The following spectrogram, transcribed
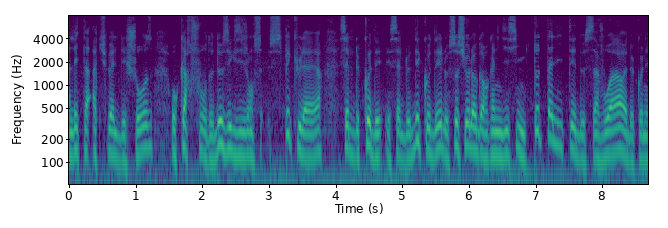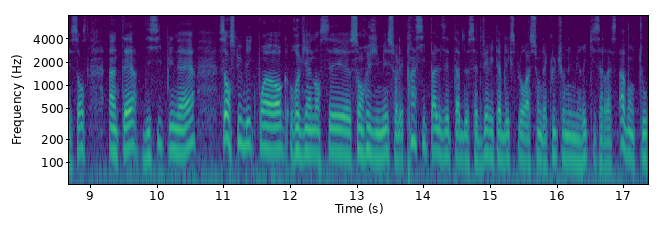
à l'état actuel des choses, au carrefour de deux exigences spéculaires, celle de coder et celle de décoder, le sociologue organise ici une totalité de savoirs et de connaissances interdisciplinaires. Senspublic.org revient dans son résumé sur les principales étapes de cette véritable exploration de la culture numérique qui s'adresse avant tout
